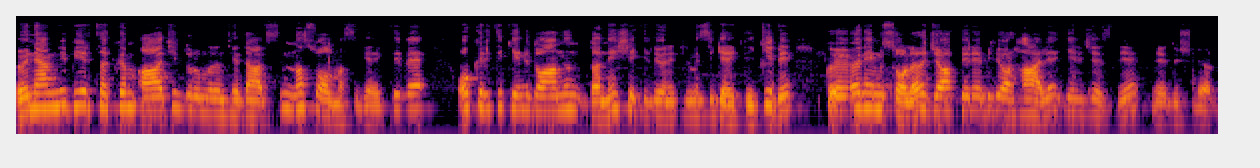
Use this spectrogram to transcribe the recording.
önemli bir takım acil durumların tedavisinin nasıl olması gerektiği ve o kritik yeni doğanın da ne şekilde yönetilmesi gerektiği gibi e, önemli sorulara cevap verebiliyor hale geleceğiz diye e, düşünüyorum.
